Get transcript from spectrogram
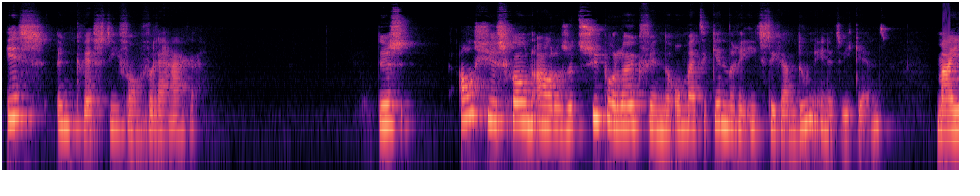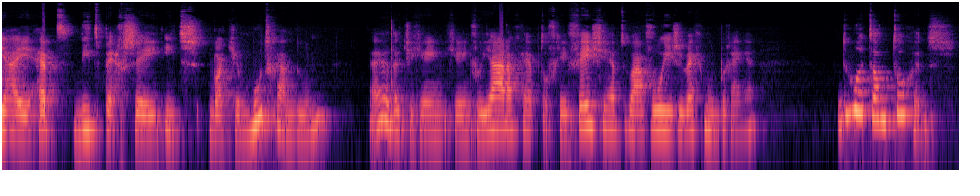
is een kwestie van vragen. Dus als je schoonouders het superleuk vinden om met de kinderen iets te gaan doen in het weekend, maar jij hebt niet per se iets wat je moet gaan doen, Hè, dat je geen, geen verjaardag hebt of geen feestje hebt waarvoor je ze weg moet brengen. Doe het dan toch eens.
